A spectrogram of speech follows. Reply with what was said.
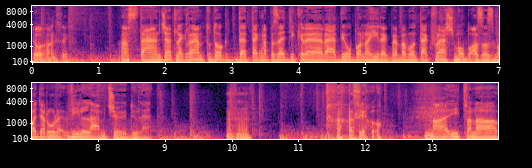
Jól hangzik. Aztán jetlagre nem tudok, de tegnap az egyik rádióban a hírekben bemondták flashmob, azaz magyarul villámcsődület. Az jó. Na, itt van a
